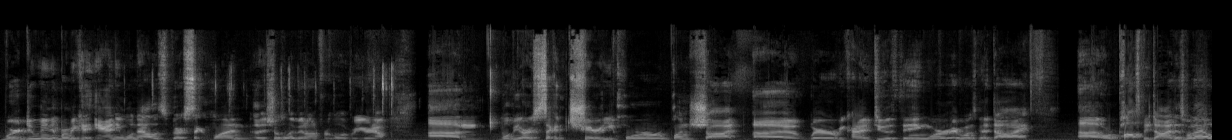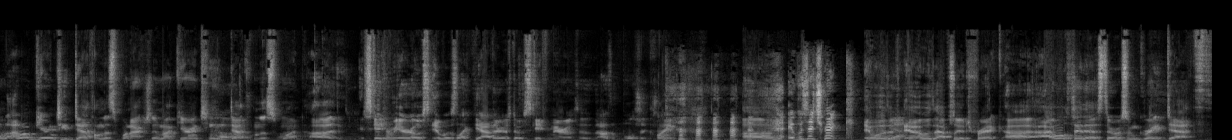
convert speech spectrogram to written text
we're doing, we're making an annual now. This is our second one. Uh, The show's only been on for a little over a year now. Um, will be our second charity horror one shot uh, where we kind of do a thing where everyone's going to die. Uh, or possibly die. This one, I don't, I don't guarantee death on this one. Actually, I'm not guaranteeing Oh. death on this one. Uh, Escape from Eros, it was like, yeah, there is no escape from Eros. That was a bullshit claim. Um, it was a trick. It was Yeah. it was absolutely a trick. Uh, I will say this: there was some great death.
